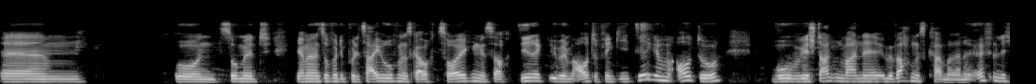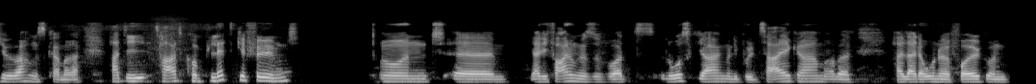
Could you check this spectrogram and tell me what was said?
Ähm, und somit, wir haben dann sofort die Polizei gerufen, es gab auch Zeugen, ist auch direkt über dem Auto, direkt über dem Auto wo wir standen, war eine Überwachungskamera, eine öffentliche Überwachungskamera, hat die Tat komplett gefilmt und ähm, ja, die Fahndung ist sofort losgegangen und die Polizei kam, aber halt leider ohne Erfolg und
